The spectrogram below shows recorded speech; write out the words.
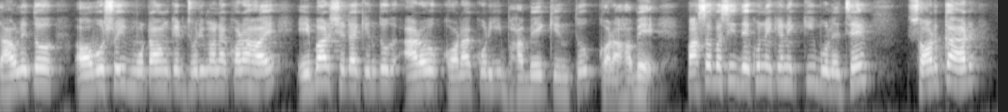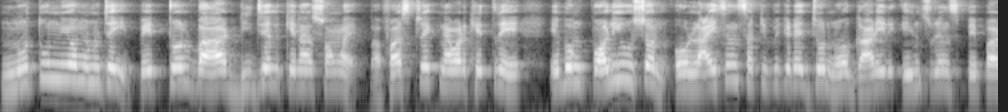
তাহলে তো অবশ্যই মোটা অঙ্কের জরিমানা করা হয়। এবার সেটা কিন্তু আরও কড়াকড়িভাবে কিন্তু করা হবে। পাশাপাশি দেখুন এখানে কি বলেছে সরকার নতুন নিয়ম অনুযায়ী পেট্রোল বা ডিজেল কেনার সময় বা ফাস্ট ট্রেক নেওয়ার ক্ষেত্রে এবং পলিউশন ও লাইসেন্স সার্টিফিকেটের জন্য গাড়ির ইন্স্যুরেন্স পেপার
